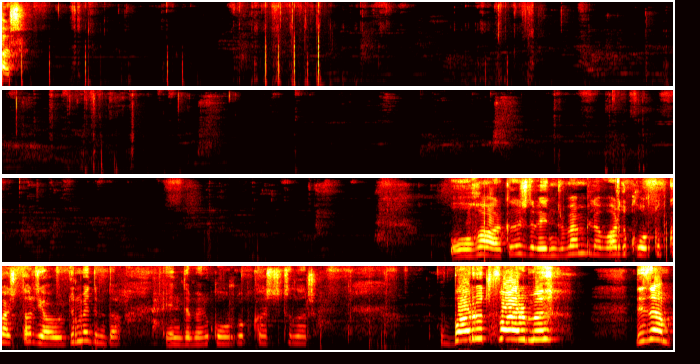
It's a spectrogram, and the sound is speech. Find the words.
Var. Oha arkadaşlar Enderman bile vardı korkup kaçtılar ya öldürmedim daha. Enderman'i korkup kaçtılar. Barut farmı. Dizem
